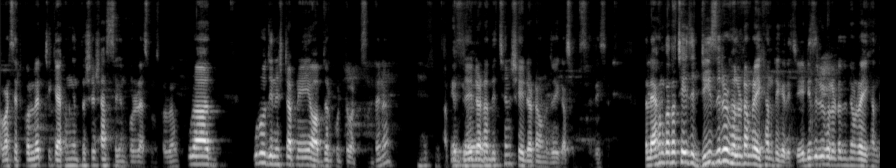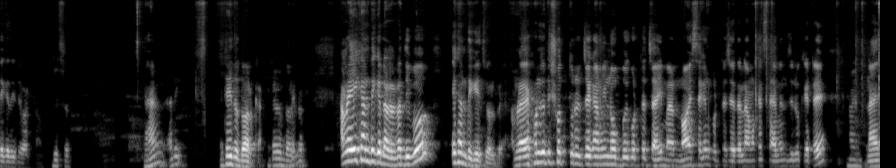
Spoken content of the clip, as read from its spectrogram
আবার সেট করলে ঠিক এখন কিন্তু সে সাত সেকেন্ড পরে রেসপন্স করবে। পুরা পুরো জিনিসটা আপনি অবজার্ভ করতে পারতেছেন তাই না? আপনি যে ডাটা দিচ্ছেন সেই ডাটা অনুযায়ী কাজ করতেছে reset। তাহলে এখন কথা হচ্ছে এই যে ডি জিরোর ভ্যালুটা আমরা এখান থেকে দিচ্ছি। এই ডি জিরোর ভ্যালুটা যদি আমরা এখান থেকে দিতে পারতাম। হ্যাঁ আরে এটাই তো দরকার আমরা এখান থেকে ডাটাটা দিব এখান থেকেই চলবে। আমরা এখন যদি সত্তরের জায়গায় আমি নব্বই করতে চাই মানে নয় সেকেন্ড করতে চাই তাহলে আমাকে সেভেন জিরো কেটে নাইন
